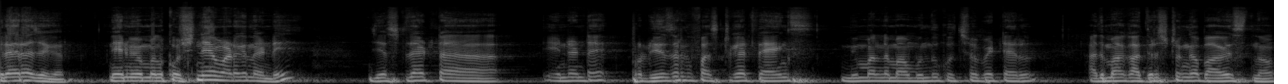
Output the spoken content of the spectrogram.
ఇళయరాజా గారు నేను మిమ్మల్ని క్వశ్చన్ ఏం అడగనండి. జస్ట్ దట్ ఏంటంటే ప్రొడ్యూసర్కి ఫస్ట్గా థ్యాంక్స్ మిమ్మల్ని మా ముందు కూర్చోబెట్టారు. అది మాకు అదృష్టంగా భావిస్తున్నాం.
